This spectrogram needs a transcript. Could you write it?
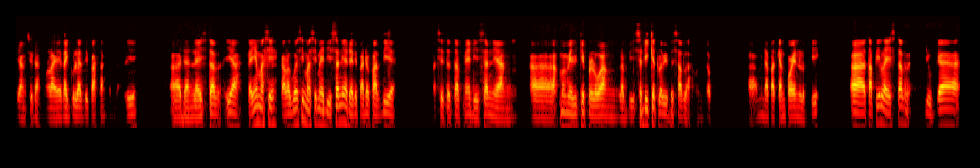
yang sudah mulai reguler dipasang kembali uh, dan Leicester ya kayaknya masih kalau gue sih masih Madison ya daripada Vardy ya. Masih tetap Madison yang uh, memiliki peluang lebih sedikit lebih besar lah untuk uh, mendapatkan poin lebih. Uh, tapi Leicester juga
